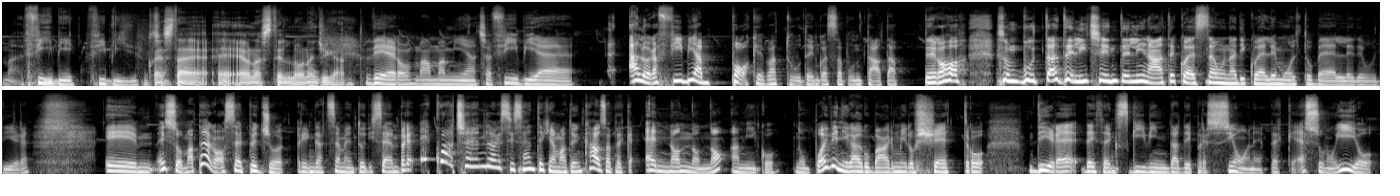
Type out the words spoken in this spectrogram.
Ma Phoebe, Phoebe. insomma. Questa è, è una stellona gigante. Vero, mamma mia, cioè Phoebe è... Allora, Phoebe ha poche battute in questa puntata, però sono buttate lì centellinate, questa è una di quelle molto belle, devo dire. E, insomma, per Ross è il peggior ringraziamento di sempre. E qua Chandler si sente chiamato in causa perché, eh no, no, no, amico, non puoi venire a rubarmi lo scettro di re dei Thanksgiving da depressione, perché sono io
